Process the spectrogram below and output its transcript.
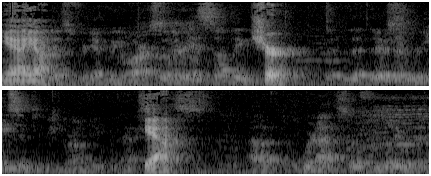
Yeah, yeah. Just forget who you are. So there is something, Sure. th- th- there's a reason to be grumpy in that Yeah. sense. Uh, we're not so familiar with it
